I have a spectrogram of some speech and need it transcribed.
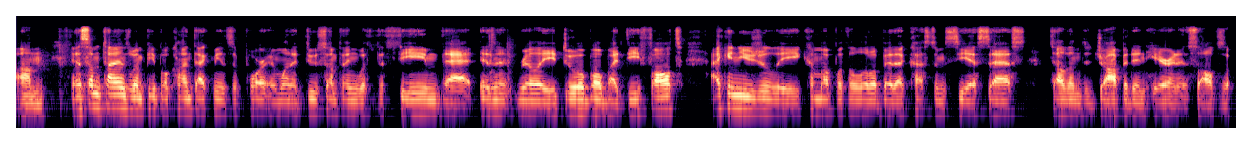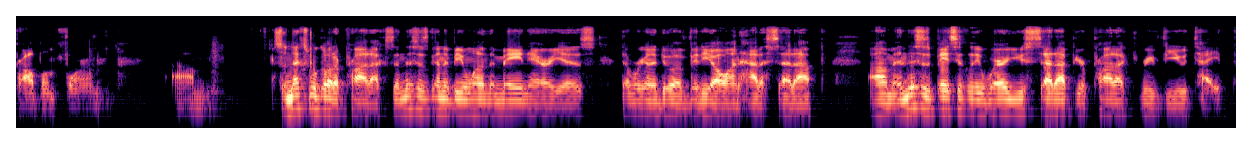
Um, and sometimes when people contact me in support and want to do something with the theme that isn't really doable by default, I can usually come up with a little bit of custom CSS, tell them to drop it in here, and it solves the problem for them. Um, so next we'll go to products, and this is going to be one of the main areas that we're going to do a video on how to set up. Um, and this is basically where you set up your product review type.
